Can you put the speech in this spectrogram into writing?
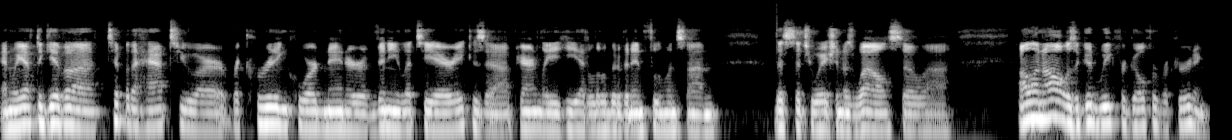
and we have to give a tip of the hat to our recruiting coordinator, Vinni Lettieri, because uh, apparently he had a little bit of an influence on this situation as well. So, uh, all in all, it was a good week for Gopher recruiting.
